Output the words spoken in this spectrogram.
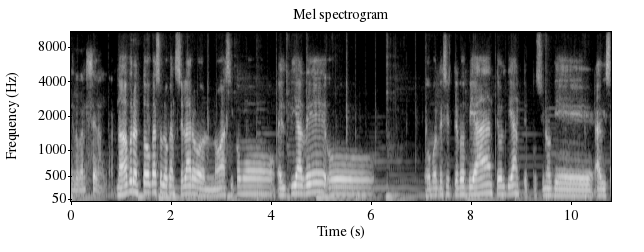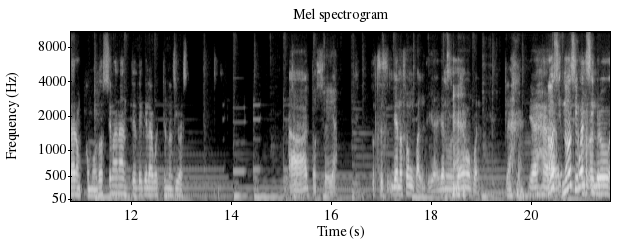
y lo cancelan, weón. No, pero en todo caso lo cancelaron, no así como el día de o, o por decirte dos días antes o el día antes, pues, sino que avisaron como dos semanas antes de que la cuestión no se iba a hacer. Ah, entonces ya. Entonces ya no son Waldi, ya, ya no ya Waldi. claro. Ya. No, sí, no, sí, igual sí, pero.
